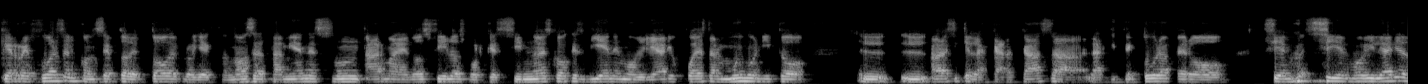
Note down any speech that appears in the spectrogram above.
que refuerza el concepto de todo el proyecto, ¿no? O sea, también es un arma de dos filos porque si no escoges bien el mobiliario, puede estar muy bonito, ahora sí que la carcasa, la arquitectura, pero si el, si el mobiliario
